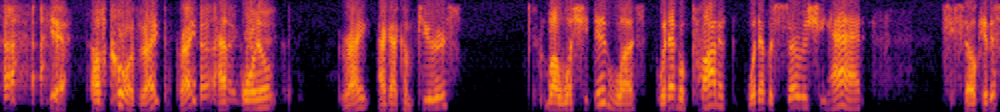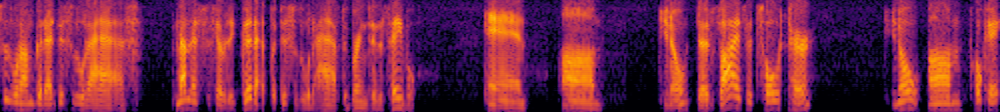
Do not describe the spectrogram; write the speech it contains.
yeah, of course, right? Right? I have oil, right? I got computers. But what she did was, whatever product, whatever service she had, she said, okay, this is what I'm good at. This is what I have. Not necessarily good at, but this is what I have to bring to the table. And, um, you know, the advisor told her, you know, um, okay,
